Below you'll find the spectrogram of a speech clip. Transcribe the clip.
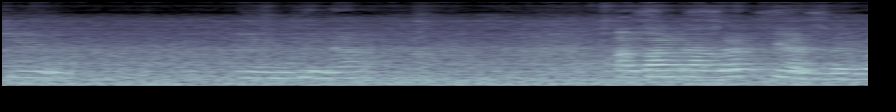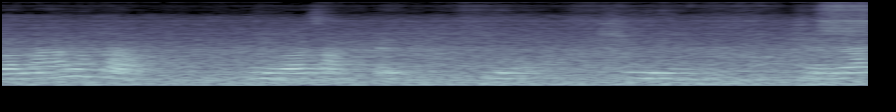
ชิวลิงเคนยาอัตราการแลกเปลี่ยนหนึ่งดอลลาร์เท่ากับหนึ่งร้อยสามสิบเอ็ดชิลชิลิงเคนยา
